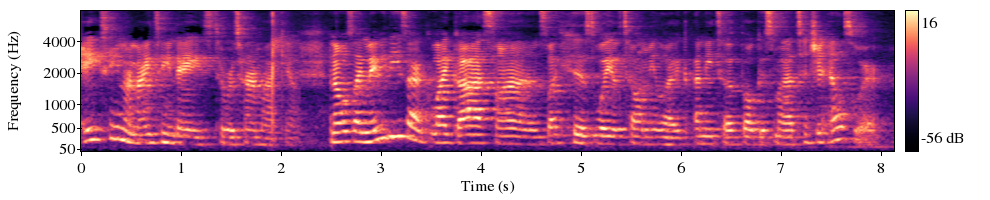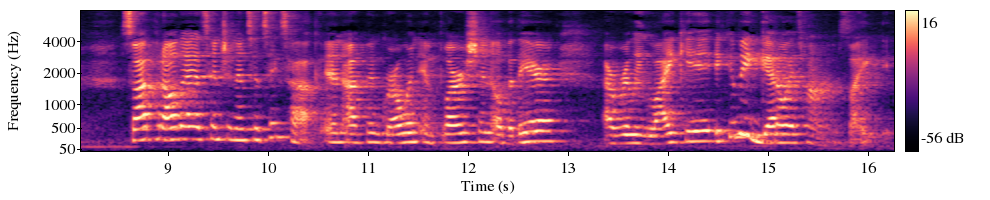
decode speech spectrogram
18 or 19 days to return my account. And I was like, maybe these are like God's signs, like his way of telling me like I need to focus my attention elsewhere. So I put all that attention into TikTok and I've been growing and flourishing over there. I really like it. It can be ghetto at times. Like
